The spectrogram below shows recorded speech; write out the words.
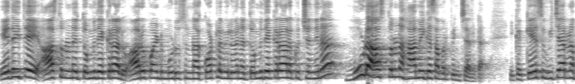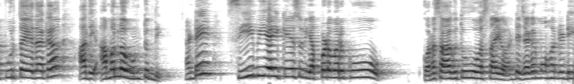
ఏదైతే ఆస్తులు ఉన్నాయి తొమ్మిది ఎకరాలు ఆరు పాయింట్ మూడు సున్నా కోట్ల విలువైన తొమ్మిది ఎకరాలకు చెందిన మూడు ఆస్తులను హామీగా సమర్పించారట. ఇక కేసు విచారణ పూర్తయ్యేదాకా అది అమల్లో ఉంటుంది. అంటే సిబిఐ కేసులు ఎప్పటి వరకు కొనసాగుతూ వస్తాయో అంటే జగన్మోహన్ రెడ్డి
